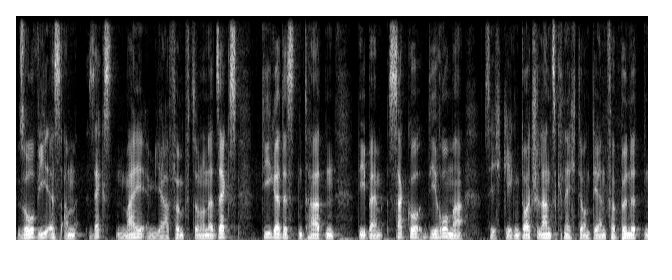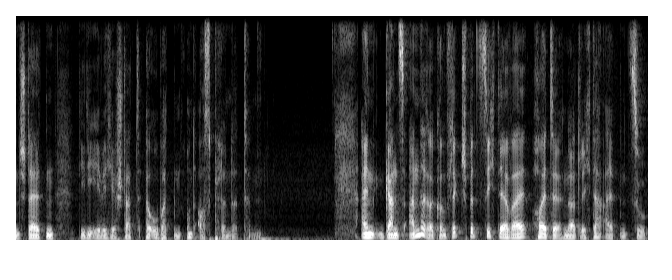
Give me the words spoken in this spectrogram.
so wie es am 6. Mai im Jahr 1506 die Gardisten taten, die beim Sacco di Roma sich gegen deutsche Landsknechte und deren Verbündeten stellten, die die ewige Stadt eroberten und ausplünderten. Ein ganz anderer Konflikt spitzt sich derweil heute nördlich der Alpen zu,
